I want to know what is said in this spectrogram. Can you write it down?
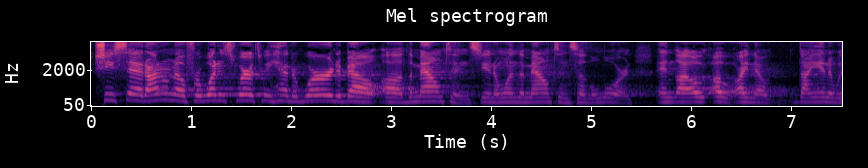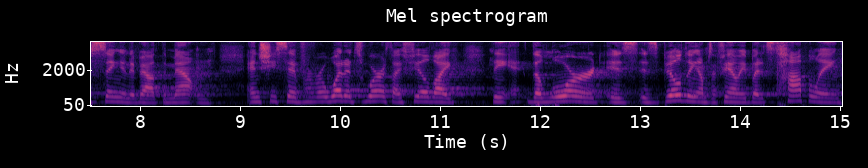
She said, I don't know, for what it's worth, we had a word about uh, the mountains, you know, one of the mountains of the Lord. And oh, oh, I know, Diana was singing about the mountain. And she said, for what it's worth, I feel like the, the Lord is, is building up the family, but it's toppling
